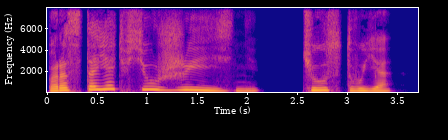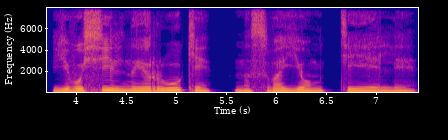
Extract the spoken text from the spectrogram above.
простоять всю жизнь, чувствуя его сильные руки на своем теле.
